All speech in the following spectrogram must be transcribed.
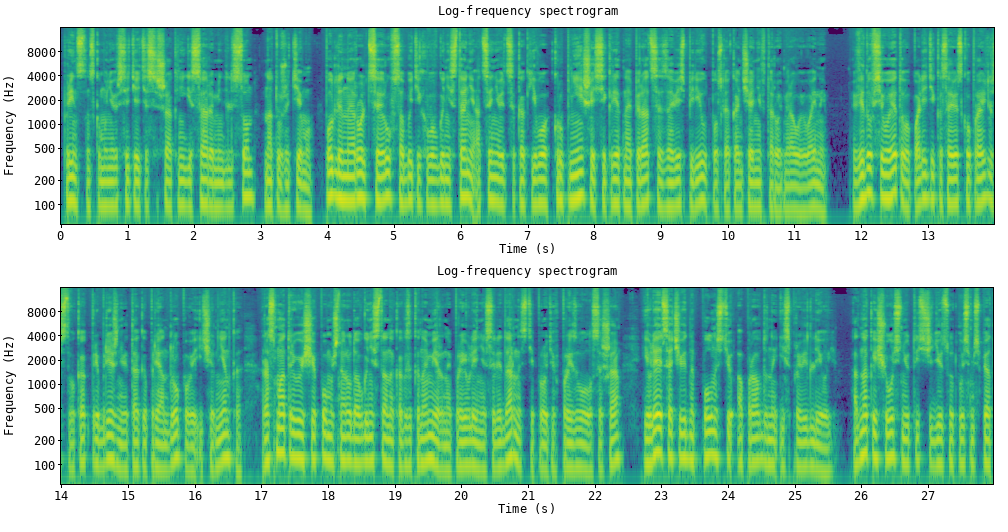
в Принстонском университете США книги Сары Мендельсон на ту же тему Подлинная роль ЦРУ в событиях в Афганистане оценивается как его крупнейшая секретная операция за весь период после окончания Второй мировой войны. Ввиду всего этого, политика советского правительства как при Брежневе, так и при Андропове и Черненко, рассматривающая помощь народу Афганистана как закономерное проявление солидарности против произвола США, является, очевидно, полностью оправданной и справедливой. Однако еще осенью 1985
